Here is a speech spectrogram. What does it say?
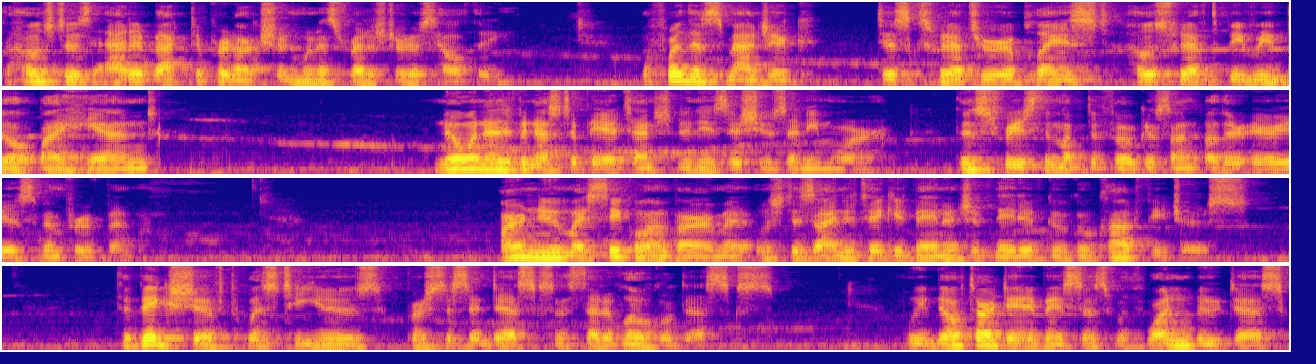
The host is added back to production when it's registered as healthy. Before this magic, disks would have to be replaced, hosts would have to be rebuilt by hand. No one has even has to pay attention to these issues anymore. This frees them up to focus on other areas of improvement. Our new MySQL environment was designed to take advantage of native Google Cloud features. The big shift was to use persistent disks instead of local disks. We built our databases with one boot disk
